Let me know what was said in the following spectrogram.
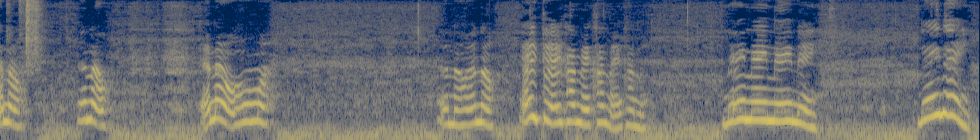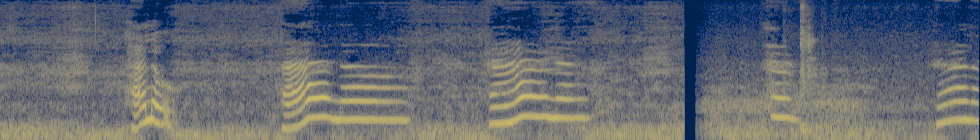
এনা এনা এনা মামা এনা এনা এই তো এখানে এখানে এখানে নেই নেই নেই নেই নেই নেই hello hello hello hello hello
